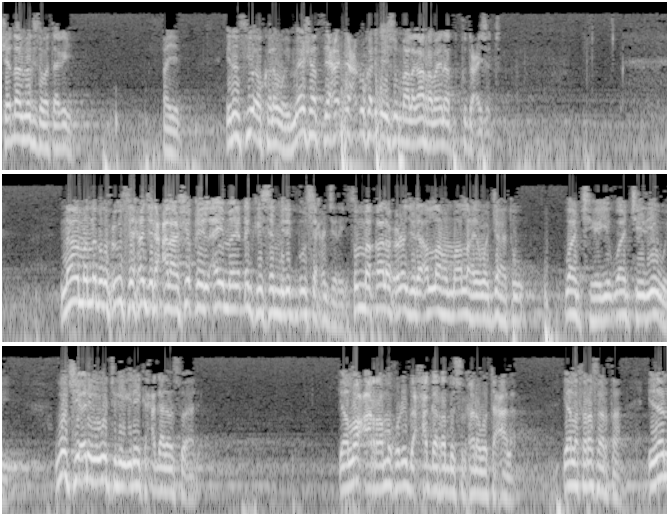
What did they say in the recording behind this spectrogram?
shaydaan meelkasta waa taaganya ayib idan sii oo kale wey meeshaad dhinac dhulka dhigayso baa lagaa rabaa inaad ku ducaysato naama nabigu wuxuu u seexan jiray calaa shiqihi alaymani dhankiisa midig buu u seexan jiray. Uma qaala wuxuu odhan jiray allahuma allah wajahtu waan jiheeye waan jeediye wey. Weji aniga wejigay ileyka xaggaadaan soo aaday yaa loo carara markuu xagga rabbi subxaana wa tacaala. Yaa la tara saartaa idan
